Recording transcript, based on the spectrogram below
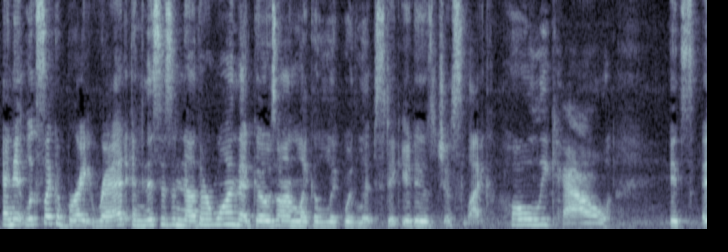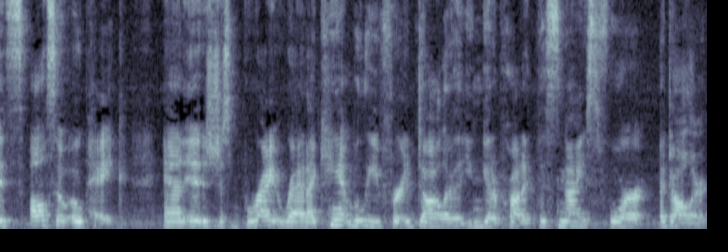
and it looks like a bright red and this is another one that goes on like a liquid lipstick. It is just like holy cow. It's it's also opaque and it is just bright red. I can't believe for a dollar that you can get a product this nice for a dollar.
